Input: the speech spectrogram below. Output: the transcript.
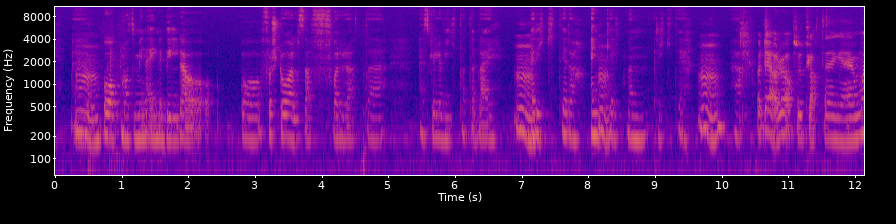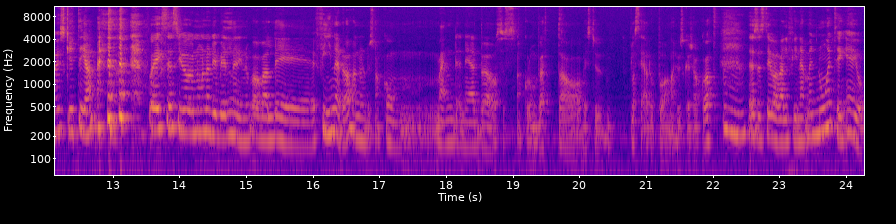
eh, Mm. og på en måte mine egne bilder og, og forståelser for at eh, jeg skulle vite at det ble Mm. riktig, da. Enkelt, men riktig. Mm. Ja. Og det har du absolutt klart. Jeg eh, må jo skryte igjen. For jeg syns jo noen av de bildene dine var veldig fine, da. Når du snakker om mengde nedbør, og så snakker du om bøtter, og hvis du plasserer det oppå Jeg husker ikke akkurat. Mm. Jeg synes de var veldig fine. Men noen ting er jo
